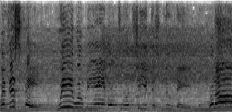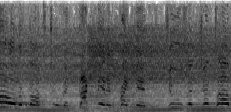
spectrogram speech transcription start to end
With this faith, we will be able to achieve this new day when all of God's children, black men and white men, Jews and Gentiles,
